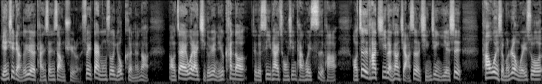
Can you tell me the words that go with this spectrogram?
连续两个月的弹升上去了。所以戴蒙说有可能啊，哦，在未来几个月你会看到这个 CPI 重新弹回四趴。哦，这是他基本上假设的情境，也是他为什么认为说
